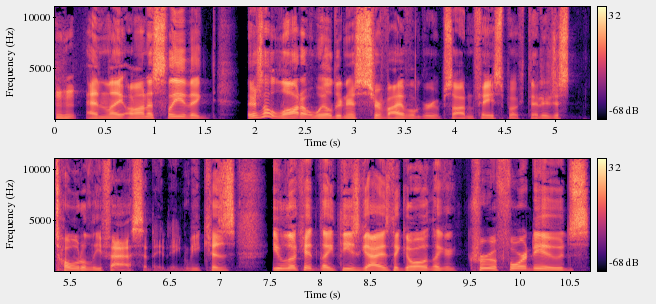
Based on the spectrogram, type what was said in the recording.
Mhm. and like honestly, the there's a lot of wilderness survival groups on Facebook that are just totally fascinating because you look at like these guys that go out like a crew of four dudes.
